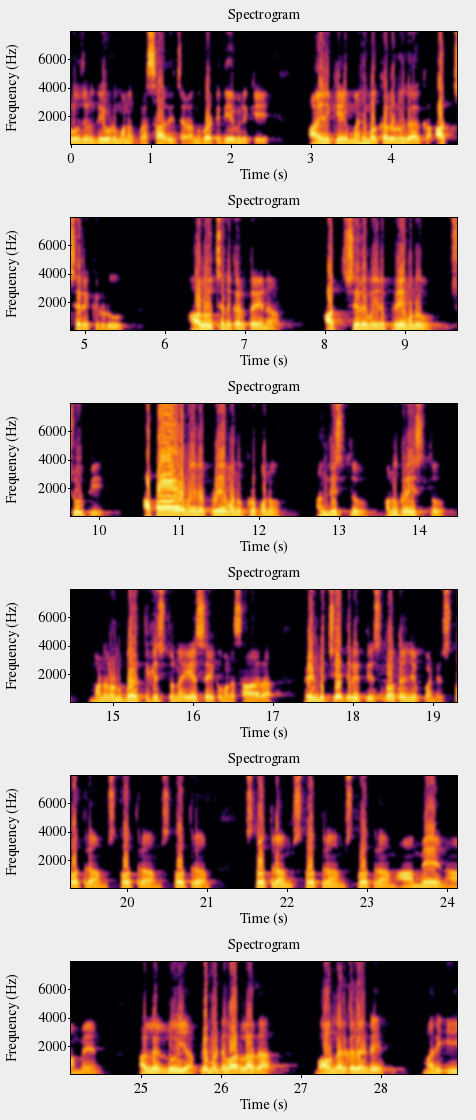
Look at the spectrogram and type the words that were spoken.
రోజును దేవుడు మనకు ప్రసాదించాడు. అందుబట్టి దేవునికి ఆయనకే మహిమ కలునుగాక ఆశ్చర్యకరుడు ఆలోచనకర్త అయిన ఆశ్చర్యమైన ప్రేమను చూపి అపారమైన ప్రేమను కృపను అందిస్తూ అనుగ్రహిస్తూ మనలను బ్రతికిస్తున్న ఏసైకు మనసార రెండు చేతులు ఎత్తి స్తోత్రం చెప్పండి. స్తోత్రం స్తోత్రం స్తోత్రం స్తోత్రం స్తోత్రం స్తోత్రం. Amen amen. అల్ల లూయ ప్రేమంటే వారులారా బాగున్నారు కదండి? మరి ఈ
